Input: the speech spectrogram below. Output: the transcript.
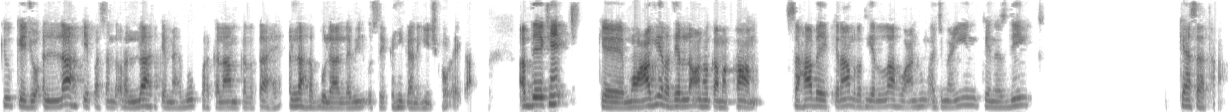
کیونکہ جو اللہ کے پسند اور اللہ کے محبوب پر کلام کرتا ہے، اللہ رب العالمین اسے کہیں کا نہیں چھوڑے گا۔ اب دیکھیں کہ معاویہ رضی اللہ عنہ کا مقام صحابہ اکرام رضی اللہ عنہ اجمعین کے نزدیک کیسا تھا۔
